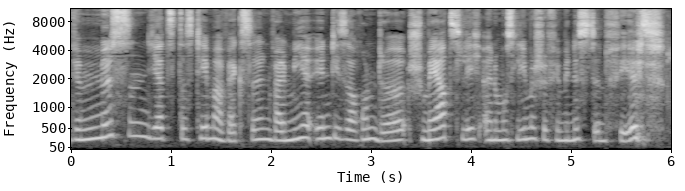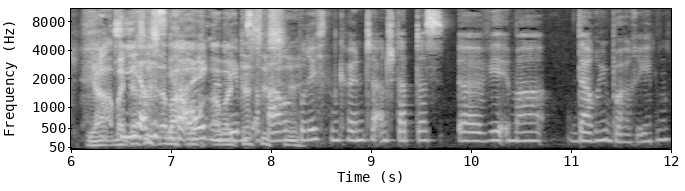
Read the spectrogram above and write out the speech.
wir müssen jetzt das Thema wechseln, weil mir in dieser Runde schmerzlich eine muslimische Feministin fehlt, ja, aber die das aus ist aber ihrer auch, eigenen aber Lebenserfahrung ist, äh, berichten könnte, anstatt dass äh, wir immer darüber reden.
